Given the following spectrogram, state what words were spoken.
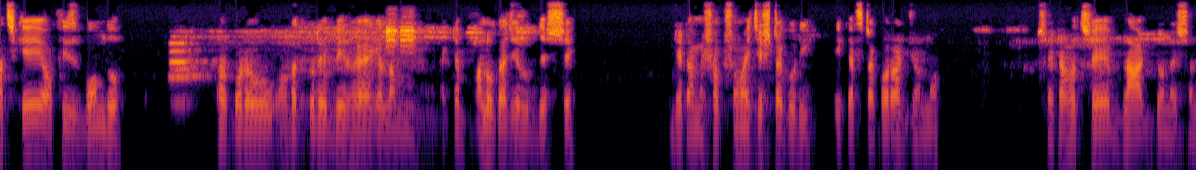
আজকে অফিস বন্ধ। তারপরেও হঠাৎ করে বের হয়ে গেলাম একটা ভালো কাজের উদ্দেশ্যে। যেটা আমি সবসময় চেষ্টা করি এই কাজটা করার জন্য, সেটা হচ্ছে ব্লাড ডোনেশন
